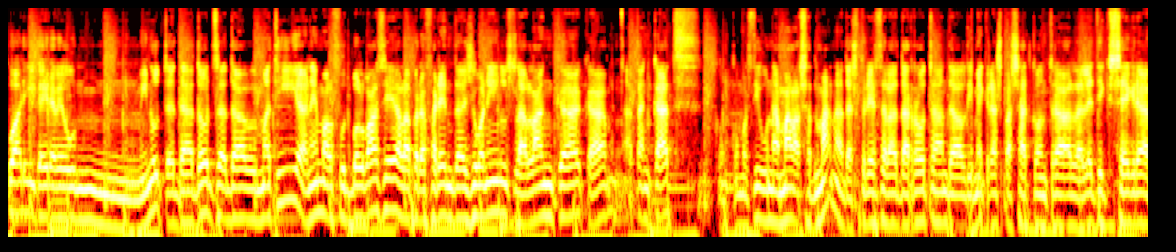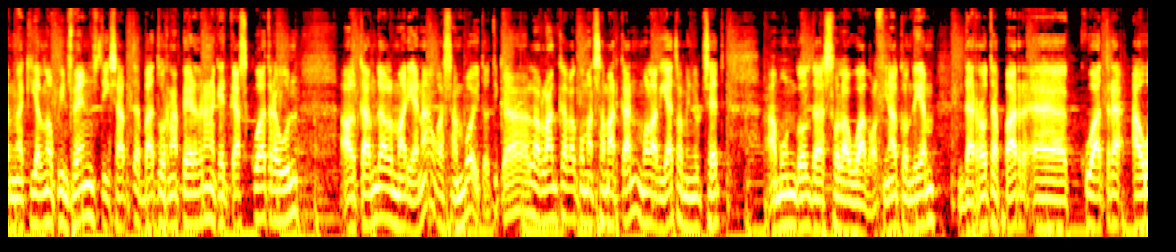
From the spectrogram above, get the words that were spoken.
Quart i gairebé un minut de 12 del matí. Anem al futbol base, a la preferent de juvenils, la Blanca, que ha tancat, com, com es diu, una mala setmana després de la derrota del dimecres passat contra l'Atlètic Segre aquí al Nou Pinsbens. Dissabte va tornar a perdre, en aquest cas 4-1, al camp del Marianao, a Sant Boi, tot i que la Blanca va començar marcant molt aviat, al minut 7, amb un gol de Sol Aguado. Al final, com dèiem, derrota per eh, 4-1.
